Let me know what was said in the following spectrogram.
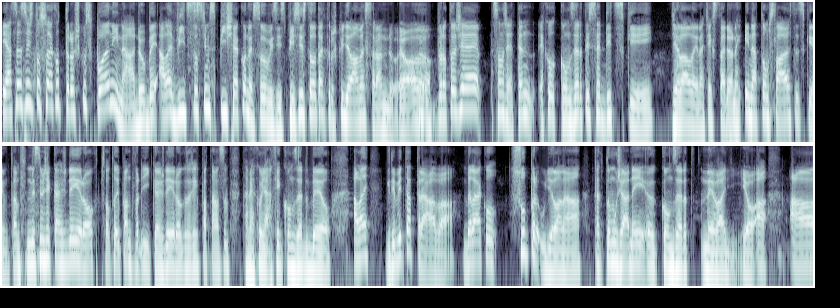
já si myslím, že to jsou jako trošku spojený nádoby, ale víc to s tím spíš jako nesouvisí. Spíš si z toho tak trošku děláme srandu, jo? Jo. Protože samozřejmě ten jako koncerty se vždycky dělali na těch stadionech, i na tom slavistickém. Tam myslím, že každý rok, psal to i pan Tvrdí, každý rok za těch 15 let tam jako nějaký koncert byl. Ale kdyby ta tráva byla jako super udělaná, tak tomu žádný eh, koncert nevadí. Jo? A, a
